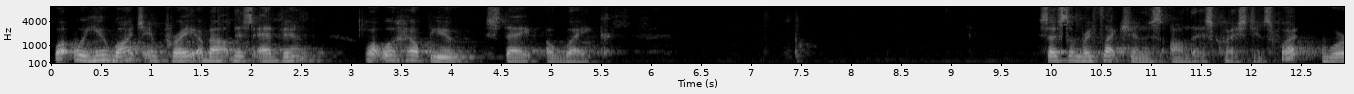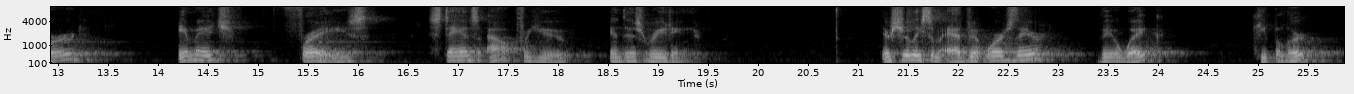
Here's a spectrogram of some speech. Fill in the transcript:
What will you watch and pray about this Advent? What will help you stay awake? So, some reflections on those questions. What word, image, phrase stands out for you in this reading? There's surely some Advent words there. Be awake, keep alert,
